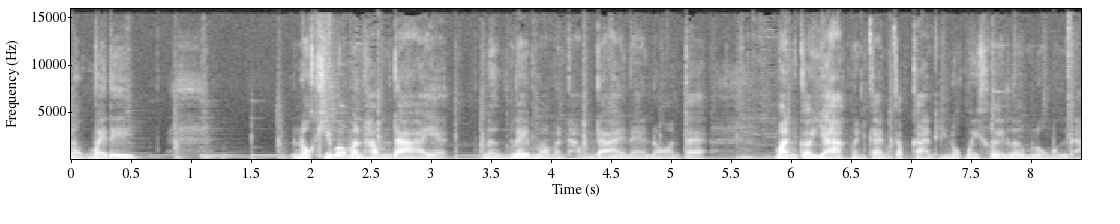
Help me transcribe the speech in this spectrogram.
นกไม่ได้ นกคิดว่ามันทำได้อะหนึ่งเล่มมันทำได้แน่นอน แต่มันก็ยากเหมือนกันกับการที่นกไม่เคยเริ่มลงมือท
